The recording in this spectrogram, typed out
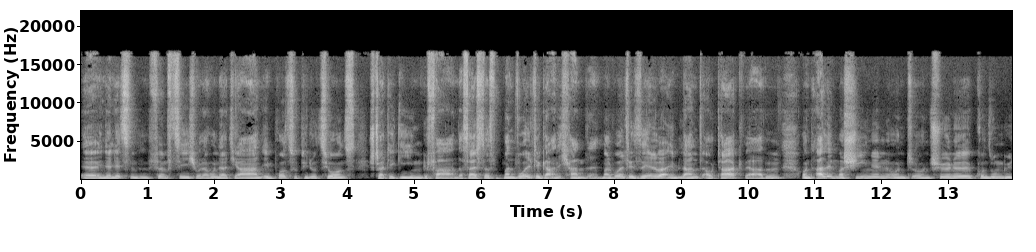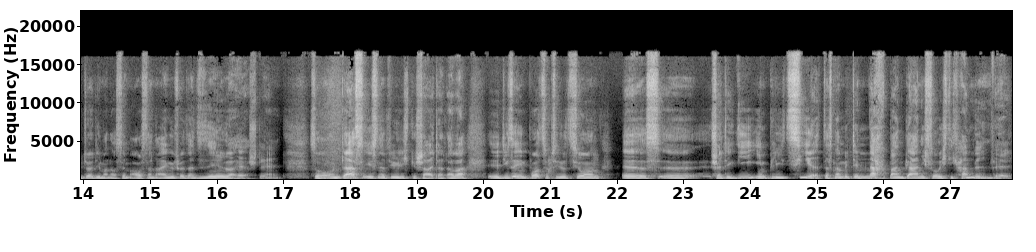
in den letzten 50 oder 100 Jahren Importsubstitutionsstrategien gefahren. Das heißt, dass man wollte gar nicht handeln. Man wollte selber im Land autark werden und alle Maschinen und, und schöne Konsumgüter, die man aus dem Ausland eingeführt hat, selber herstellen. So, und das ist natürlich gescheitert. Aber äh, diese Importsubstitution äh, Strategie impliziert, dass man mit dem Nachbarn gar nicht so richtig handeln will.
